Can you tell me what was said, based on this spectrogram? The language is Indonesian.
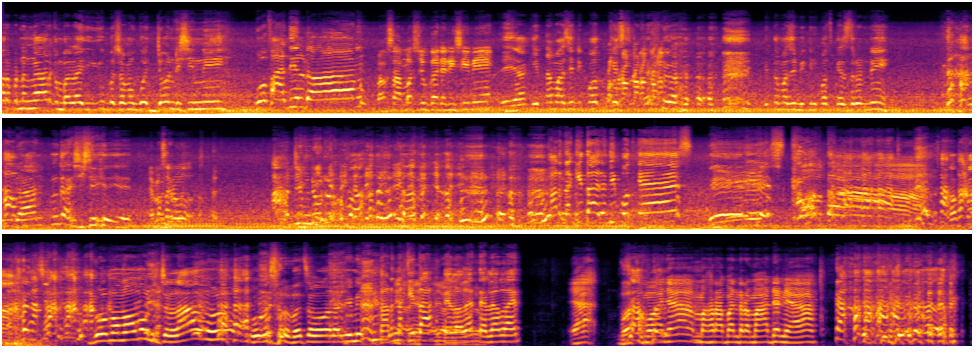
para pendengar, kembali lagi bersama gue John di sini. Gue Fadil dong. Bang Samas juga ada di sini. Iya, kita masih di podcast. kita masih bikin podcast terus nih. Dan enggak sih. Emang seru. Ah, diem dulu, Pak. Karena kita ada di podcast Bis kota. Apaan sih? Gue mau ngomong dicela mulu. Gue kesel banget sama orang ini. Karena Ya, kita ya, ya, telolet ya. telolet Ya, buat Sama. semuanya mahraban Ramadan ya.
